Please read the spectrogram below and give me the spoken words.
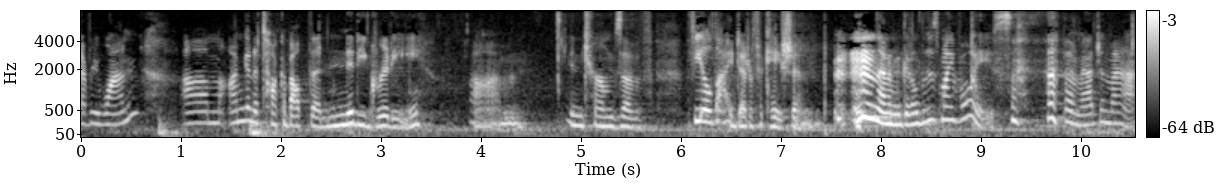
everyone. Um, I'm going to talk about the nitty gritty um, in terms of field identification. and I'm going to lose my voice. Imagine that.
